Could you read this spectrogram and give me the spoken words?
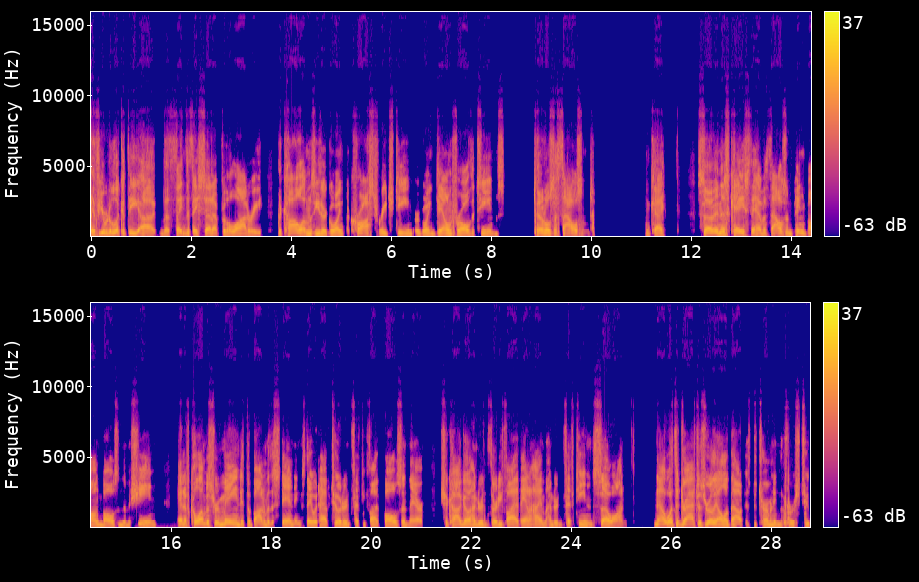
if you were to look at the uh, the thing that they set up for the lottery, the columns either going across for each team or going down for all the teams totals a thousand. Okay. So in this case, they have a thousand ping pong balls in the machine and if Columbus remained at the bottom of the standings, they would have 255 balls in there, Chicago 135, Anaheim 115, and so on. Now, what the draft is really all about is determining the first two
